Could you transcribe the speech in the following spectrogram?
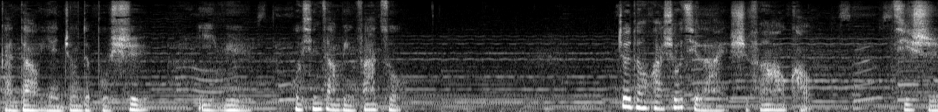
感到严重的不适、抑郁或心脏病发作。这段话说起来十分拗口，其实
